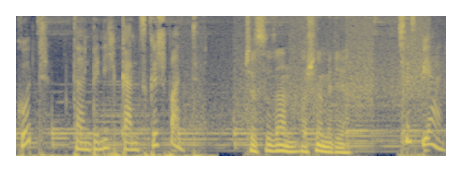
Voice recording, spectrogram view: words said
Gut, dann bin ich ganz gespannt. Tschüss, Susanne, war schön mit dir. Tschüss, Björn.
